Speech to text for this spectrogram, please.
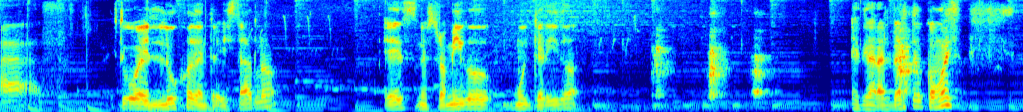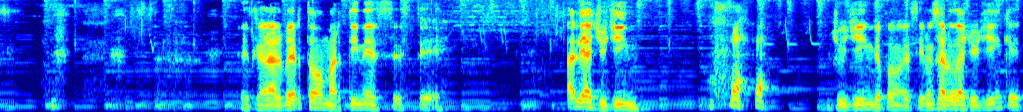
Ah. Tuvo el lujo de entrevistarlo. Es nuestro amigo muy querido Edgar Alberto, ¿cómo es? Edgar Alberto Martínez, este, alias Yujin. Yujin, le podemos decir. Un saludo a Yujin, que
